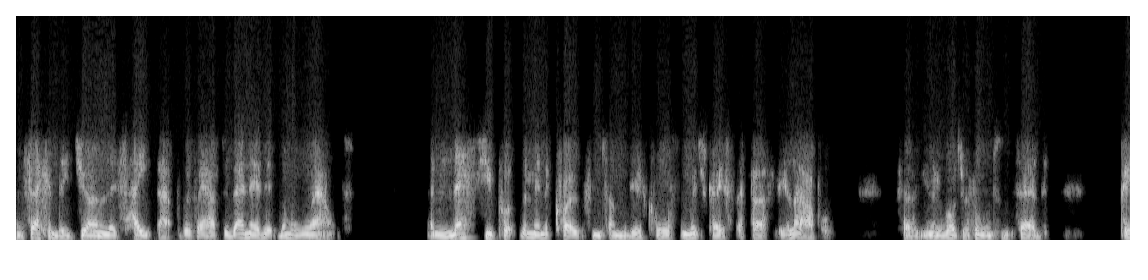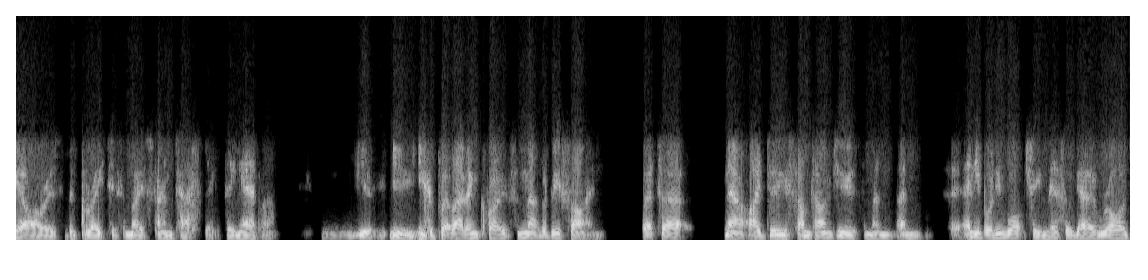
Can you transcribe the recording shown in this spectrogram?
And secondly, journalists hate that because they have to then edit them all out. Unless you put them in a quote from somebody, of course, in which case they're perfectly allowable. So, you know, Roger Thornton said, PR is the greatest, most fantastic thing ever. You, you, you could put that in quotes and that would be fine. But uh, now I do sometimes use them, and, and anybody watching this will go, Rog,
